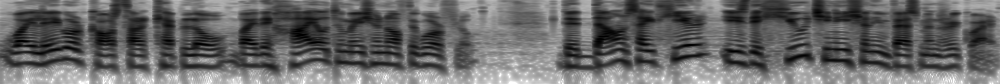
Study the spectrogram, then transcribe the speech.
while labor costs are kept low by the high automation of the workflow. The downside here is the huge initial investment required,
